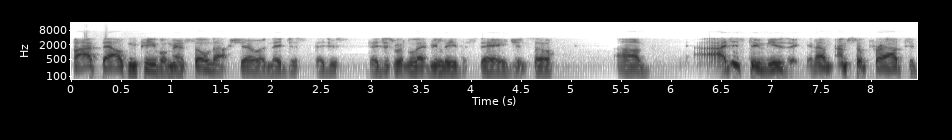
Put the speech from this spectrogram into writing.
five thousand people, man, sold out show, and they just they just they just wouldn't let me leave the stage, and so. Uh, I just do music, and I'm, I'm so proud to,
